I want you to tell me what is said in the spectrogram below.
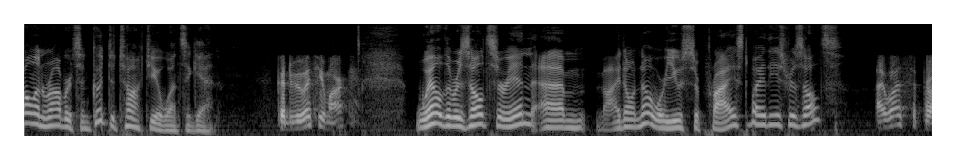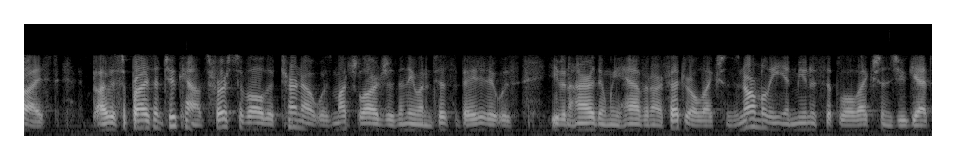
Colin Robertson, good to talk to you once again. Good to be with you, Mark. Well, the results are in. Um, I don't know. Were you surprised by these results? I was surprised. I was surprised on two counts. First of all, the turnout was much larger than anyone anticipated. It was even higher than we have in our federal elections. Normally, in municipal elections, you get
